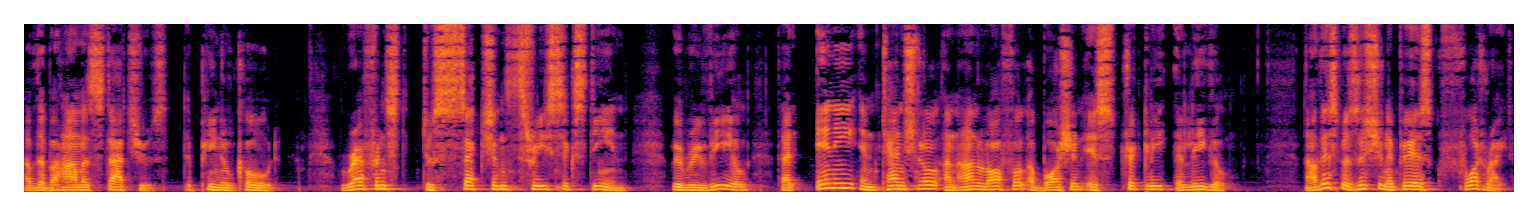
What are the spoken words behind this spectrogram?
of the Bahamas Statutes, the Penal Code reference to Section 316 will reveal that any intentional and unlawful abortion is strictly illegal. Now, this position appears forthright.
